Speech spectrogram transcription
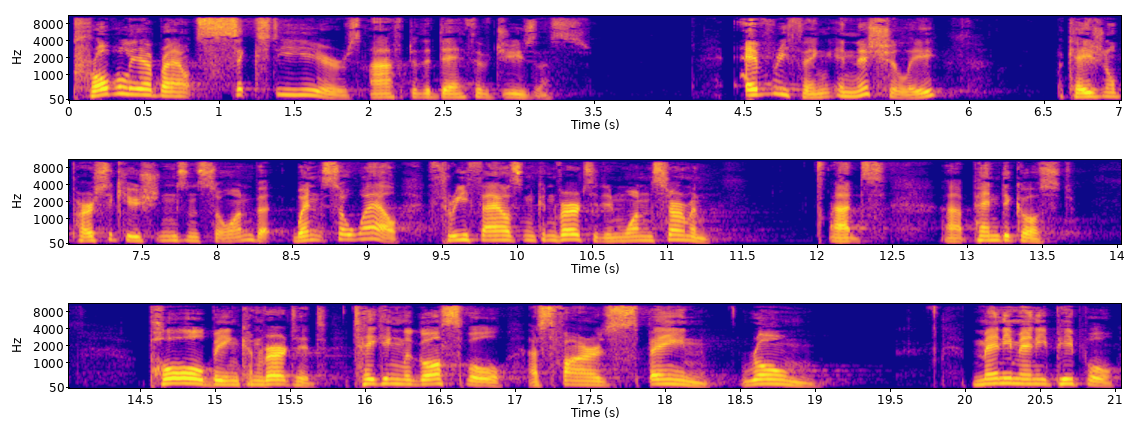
probably about 60 years after the death of Jesus. Everything initially, occasional persecutions and so on, but went so well. 3,000 converted in one sermon at uh, Pentecost. Paul being converted, taking the gospel as far as Spain, Rome. Many, many people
